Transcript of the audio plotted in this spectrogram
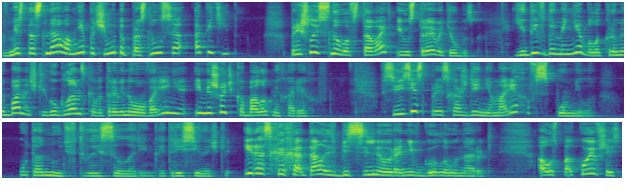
Вместо сна во мне почему-то проснулся аппетит. Пришлось снова вставать и устраивать обыск. Еды в доме не было, кроме баночки гугландского травяного варенья и мешочка болотных орехов. В связи с происхождением орехов вспомнила утонуть в твоей сладенькой трясиночке и расхохоталась, бессильно уронив голову на руки. А успокоившись,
